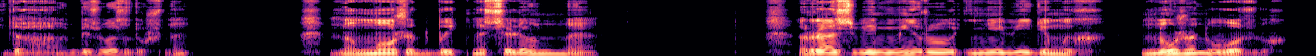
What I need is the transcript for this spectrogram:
Да, безвоздушное. Но может быть населенное? Разве миру невидимых нужен воздух?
